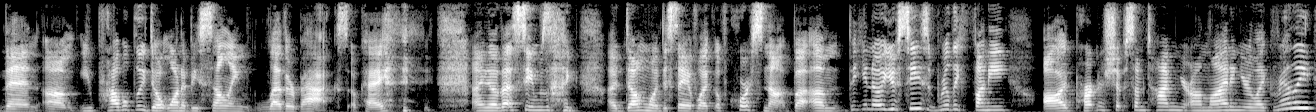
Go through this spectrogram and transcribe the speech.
then um, you probably don't want to be selling leather bags. Okay, I know that seems like a dumb one to say. Of like, of course not. But um, but you know, you see really funny odd partnerships sometime you're online and you're like really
